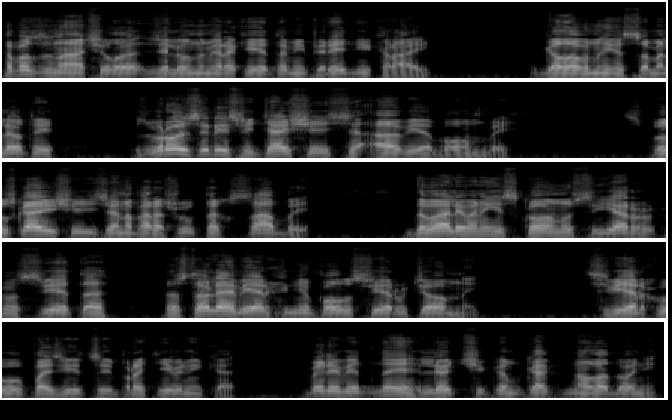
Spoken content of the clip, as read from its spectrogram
обозначила зелеными ракетами передний край. Головные самолеты сбросили светящиеся авиабомбы. Спускающиеся на парашютах сабы давали вниз конус яркого света, оставляя верхнюю полусферу темной. Сверху позиции противника были видны летчикам как на ладони.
